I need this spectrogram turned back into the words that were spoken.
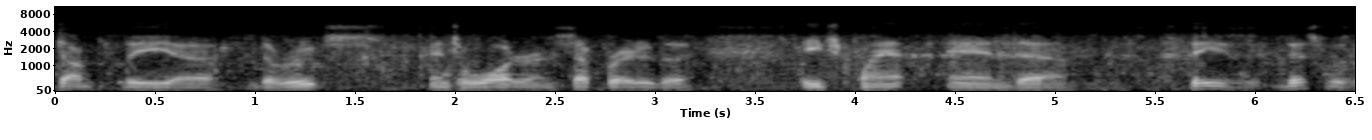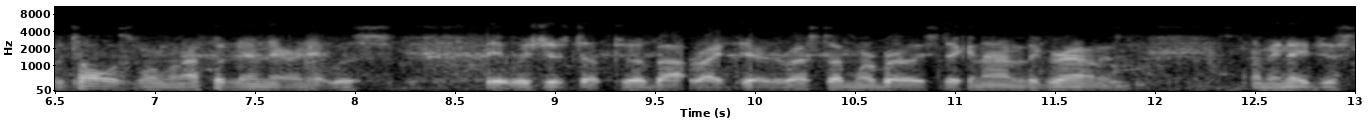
dumped the uh, the roots into water and separated the each plant and uh, these this was the tallest one when I put it in there and it was it was just up to about right there. The rest of them were barely sticking out of the ground and I mean they just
